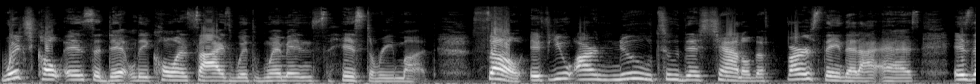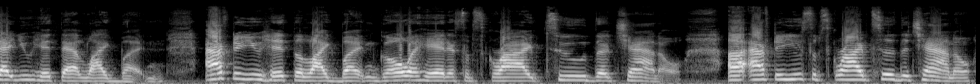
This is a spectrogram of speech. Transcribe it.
which coincidentally coincides with Women's History Month. So, if you are new to this channel, the first thing that I ask is that you hit that like button. After you hit the like button, go ahead and subscribe to the channel. Uh, after you subscribe to the channel,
